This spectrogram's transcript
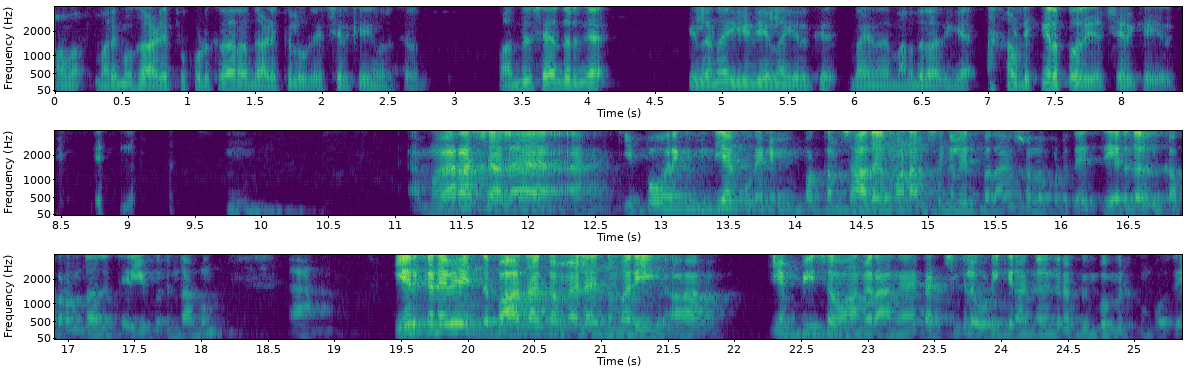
ஆமாம் மறைமுக அழைப்பு கொடுக்குறார். அந்த அழைப்பில் ஒரு எச்சரிக்கையும் இருக்கிறது. வந்து சேர்ந்துருங்க. இல்லைன்னா ஈடியெல்லாம் எல்லாம் இருக்கு. பயந்து மறந்துடாதீங்க. அப்படிங்கிற ஒரு எச்சரிக்கை இருக்கு. மகாராஷ்டிரால இப்போ வரைக்கும் இந்தியா கூட்டணி பக்கம் சாதகமான அம்சங்கள் இருப்பதாக சொல்லப்படுது. தேர்தலுக்கு அப்புறம் தான் அது தெரியும் இருந்தாலும் ஏற்கனவே இந்த பாஜக மேல இந்த மாதிரி எம்பிஸை வாங்குறாங்க கட்சிகளை ஒடிக்கிறாங்கிற பிம்பம் இருக்கும்போது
